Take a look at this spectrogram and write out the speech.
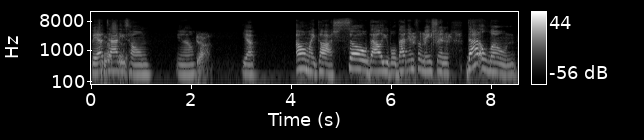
Bad yeah, daddy's home, you know? Yeah. Yep. Oh my gosh, so valuable. That information, that alone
